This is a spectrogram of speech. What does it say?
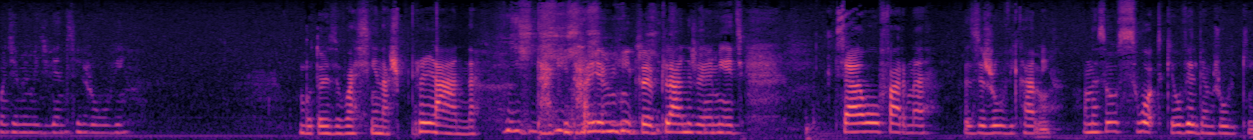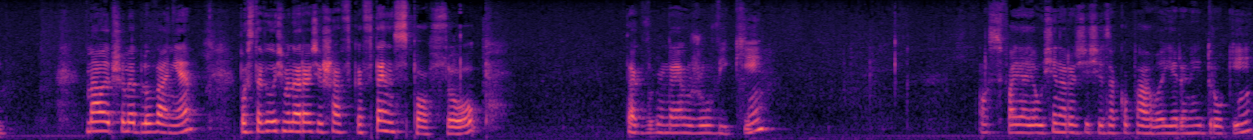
Będziemy mieć więcej żółwi. Bo to jest właśnie nasz plan. Taki tajemniczy plan, żeby mieć całą farmę z żółwikami. One są słodkie, uwielbiam żółwiki. Małe przemeblowanie. Postawiłyśmy na razie szafkę w ten sposób. Tak wyglądają żółwiki. Oswajają się, na razie się zakopały jeden i drugi.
